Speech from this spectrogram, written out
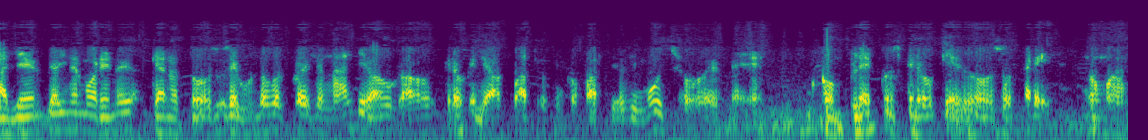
Ayer Jainer Moreno, que anotó su segundo gol profesional, lleva jugado, creo que lleva cuatro o cinco partidos y mucho, eh, completos creo que dos o tres, no más.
